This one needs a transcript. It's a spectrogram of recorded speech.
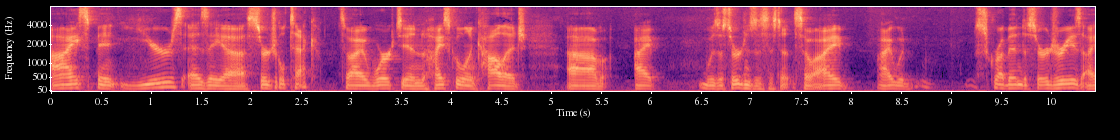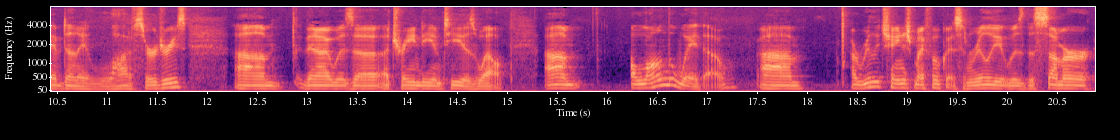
I spent years as a uh, surgical tech. So I worked in high school and college. Um, I was a surgeon's assistant. So I I would scrub into surgeries. I have done a lot of surgeries. Um, then I was a, a, trained EMT as well. Um, along the way, though, I really changed my focus, and really it was the summer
